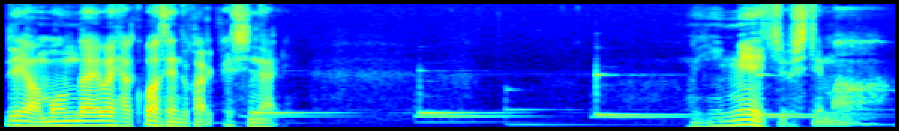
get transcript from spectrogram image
では問題は100%解決しない。イメージをしてまあ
